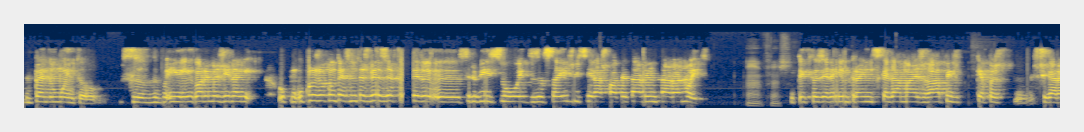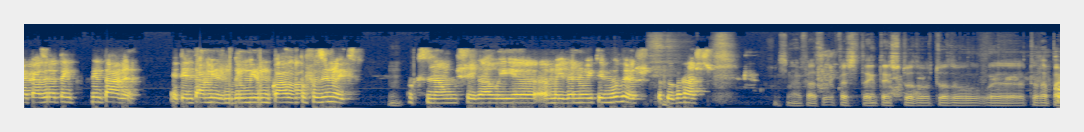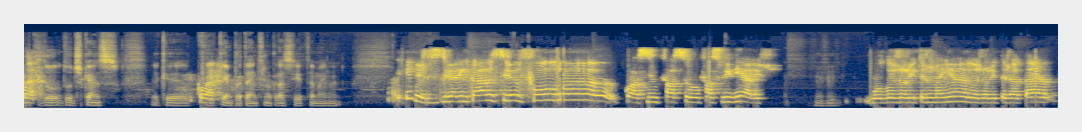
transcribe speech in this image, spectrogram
depende muito. Se, agora imagina, o, o que nos acontece muitas vezes é fazer uh, serviço 8, 16 e sair às 4 da tarde e entrar à noite. Ah, e tenho que fazer aí um treino se calhar mais rápido, que é para chegar a casa já tenho que tentar é tentar mesmo dormir um bocado para fazer noite. Hum. Porque senão chega ali a, a meio da noite e meu Deus, para tudo arrastos. Isso não é fácil. Depois tens todo, todo, uh, toda a parte claro. do, do, descanso que, claro. que, é importante no CrossFit também, não é? E se estiver em casa, se estiver de folga, quase sempre faço, faço bidiários. Uhum. Vou duas horitas de manhã, duas horitas à tarde.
